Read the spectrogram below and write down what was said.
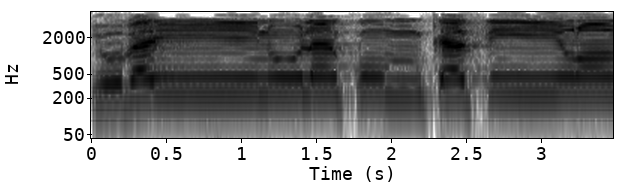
يُبَيِّنُ لَكُمْ كَثِيرًا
